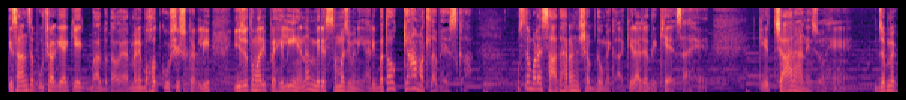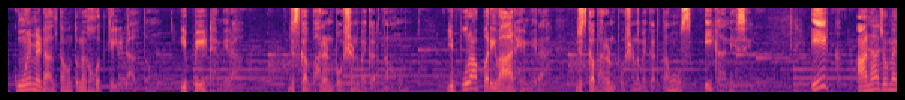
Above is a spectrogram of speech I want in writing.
किसान से पूछा गया कि एक बात बताओ यार, मैंने बहुत कोशिश कर ली, ये जो तुम्हारी पहेली है ना, मेरे समझ में नहीं आ रही, बताओ क्या मतलब है इसका? उसने बड़े साधारण शब्दों में कहा कि राजा देखिए ऐसा है कि चार आने जो हैं, जब मैं कुएँ में डालता हूँ तो मैं खुद के लिए डालता हूँ। ये पेट है मेरा, जिसका भरण पोषण मैं करता हूँ। ये पूरा परिवार है मेरा, जिसका भरण पोषण मैं करता हूँ उस एक आने से। एक आना जो मैं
